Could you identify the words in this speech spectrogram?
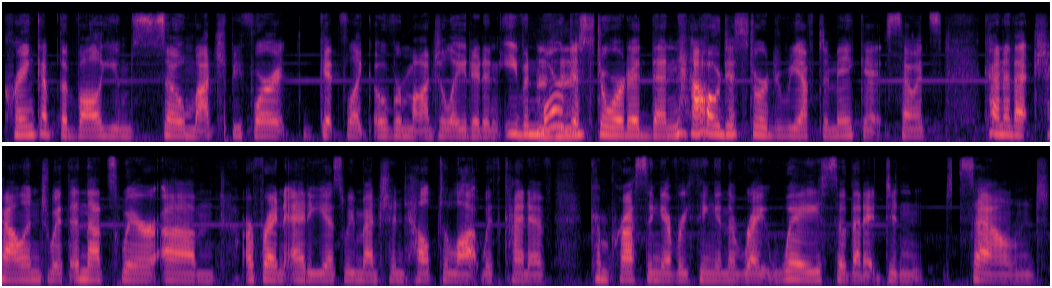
crank up the volume so much before it gets like overmodulated and even more Mhm. distorted than how distorted we have to make it. So it's kind of that challenge with, and that's where um, our friend Eddie, as we mentioned, helped a lot with kind of compressing everything in the right way so that it didn't sound,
